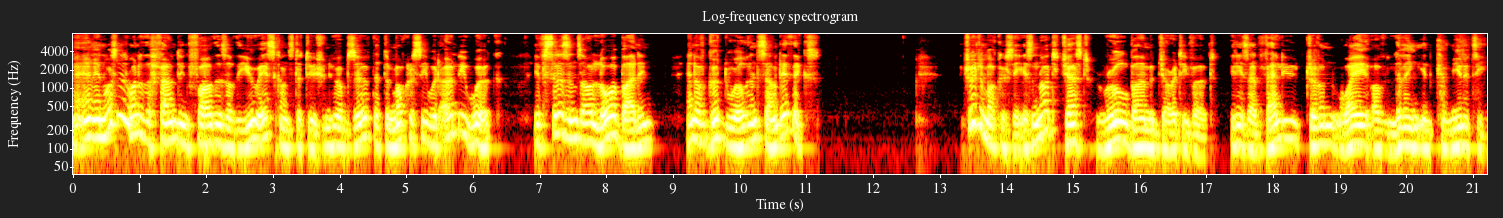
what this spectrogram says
And, and wasn't it one of the founding fathers of the US Constitution who observed that democracy would only work if citizens are law abiding and of goodwill and sound ethics. True democracy is not just rule by majority vote, it is a value driven way of living in community.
